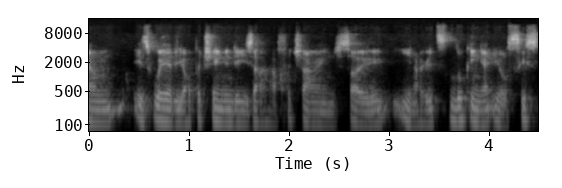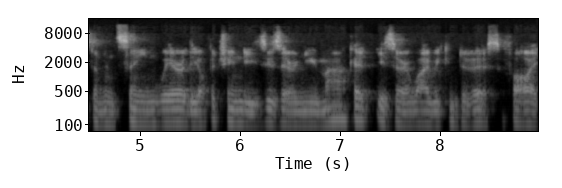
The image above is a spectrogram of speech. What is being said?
um, is where the opportunities are for change. So, you know, it's looking at your system and seeing where are the opportunities. Is there a new market? Is there a way we can diversify?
